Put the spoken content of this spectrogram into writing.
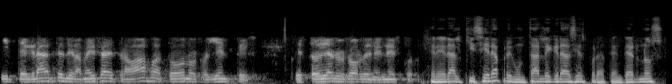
integrantes de la mesa de trabajo, a todos los oyentes. Estoy a sus órdenes, Néstor. General, quisiera preguntarle, gracias por atendernos,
